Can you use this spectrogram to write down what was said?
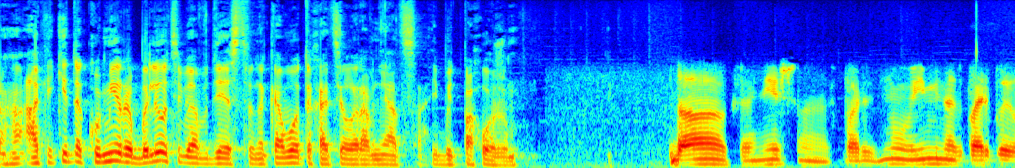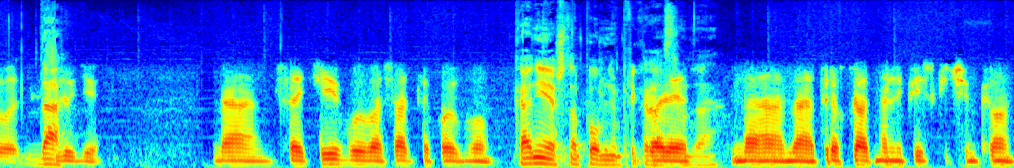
Ага. А какие-то кумиры были у тебя в детстве, на кого ты хотел равняться и быть похожим? Да, конечно, ну, именно с борьбы вот Да. люди. Да, сойти был в осад такой был. Конечно, помню прекрасно, Борец. да. Да, да, трехкратный олимпийский чемпион.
